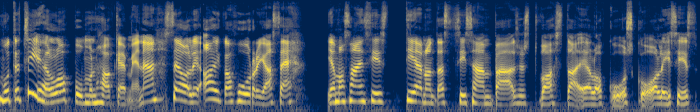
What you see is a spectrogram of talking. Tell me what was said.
Mutta siihen loppui mun hakeminen. Se oli aika hurja se. Ja mä sain siis tiedon tästä sisäänpääsystä vasta elokuussa, kun oli siis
